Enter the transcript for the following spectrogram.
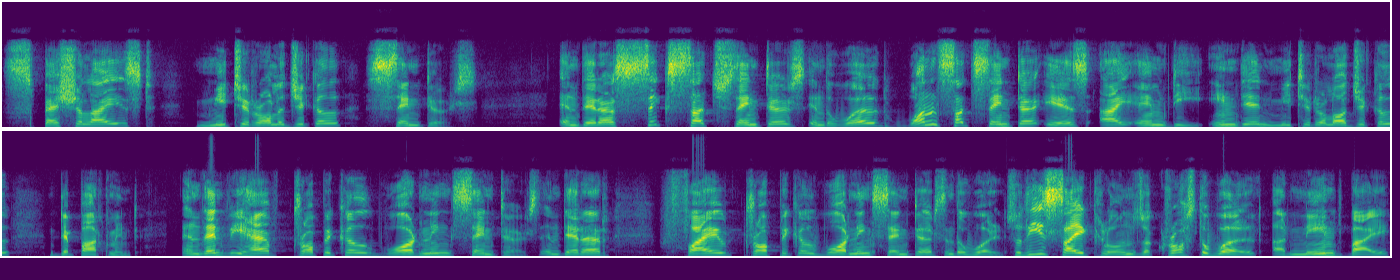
specialized meteorological centers and there are six such centers in the world. One such center is IMD, Indian Meteorological Department. And then we have tropical warning centers, and there are five tropical warning centers in the world. So these cyclones across the world are named by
